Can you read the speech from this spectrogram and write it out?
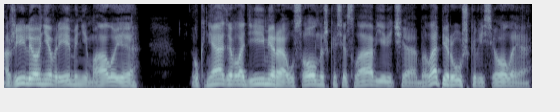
а жили они времени малое. У князя Владимира, у солнышка Сеславьевича была пирушка веселая.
